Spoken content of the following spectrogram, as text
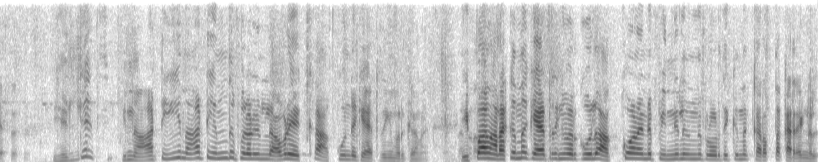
യെസ് എല്ലാ? ഈ നാട്ടിൽ ഈ നാട്ടിൽ എന്ത് പരിപാടികളിലും അവിടെയൊക്കെ അക്കുവിന്റെ കാറ്ററിംഗ് വർക്കാണ് ഇപ്പം നടക്കുന്ന കാറ്ററിംഗ് വർക്ക് പോലും അക്കുവാണ് അതിന്റെ പിന്നിൽ നിന്ന് പ്രവർത്തിക്കുന്ന കറുത്ത കരങ്ങൾ.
